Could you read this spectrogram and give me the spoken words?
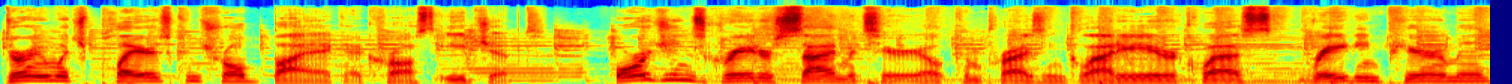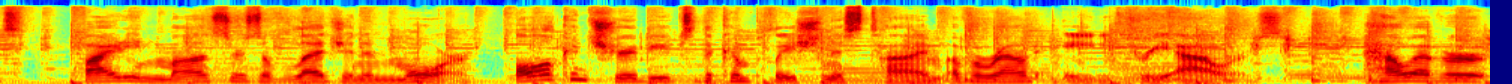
during which players control Bayek across Egypt. Origins' greater side material, comprising gladiator quests, raiding pyramids, fighting monsters of legend, and more, all contribute to the completionist time of around 83 hours. However,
